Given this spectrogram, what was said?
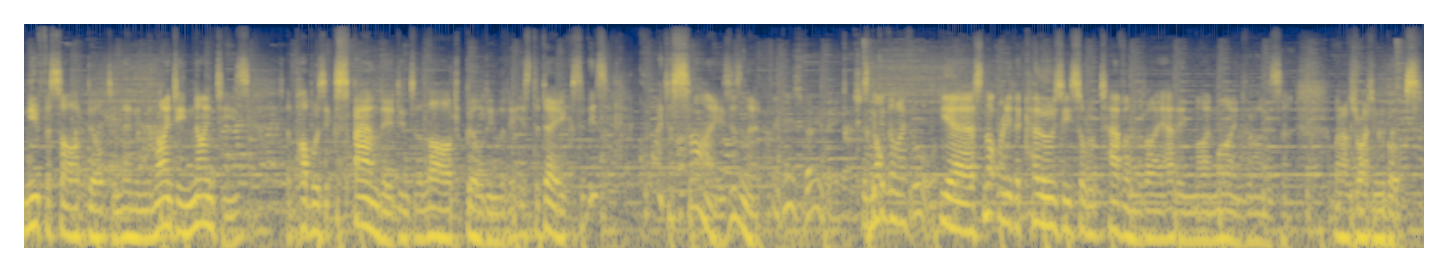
new facade built, and then in the 1990s, the pub was expanded into the large building that it is today, because it is quite a size, isn't it? It is very big, actually. not- Bigger than I thought. Yeah, it's not really the cosy sort of tavern that I had in my mind when I was uh, when I was writing the books.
